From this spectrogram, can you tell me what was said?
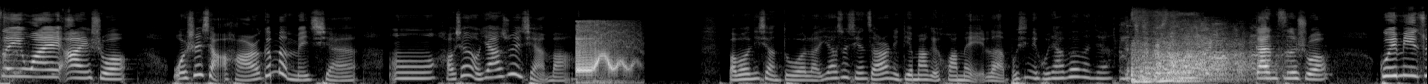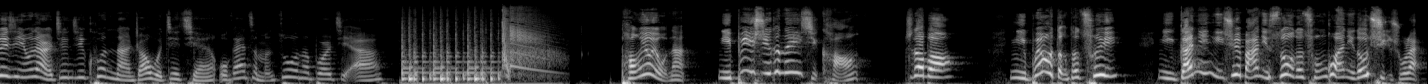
”C Y I 说。我是小孩，根本没钱。嗯，好像有压岁钱吧。宝宝，你想多了，压岁钱早让你爹妈给花没了。不信你回家问问去。甘孜说，闺蜜最近有点经济困难，找我借钱，我该怎么做呢？波儿姐，朋友有难，你必须跟他一起扛，知道不？你不要等他催，你赶紧你去把你所有的存款你都取出来。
